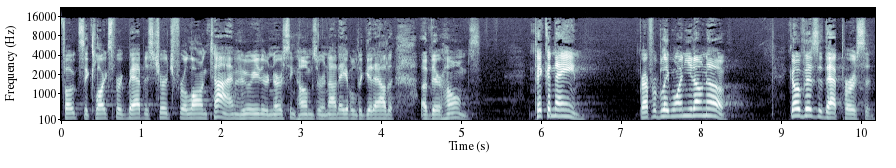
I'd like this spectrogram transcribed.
folks at Clarksburg Baptist Church for a long time who are either nursing homes or not able to get out of, of their homes. Pick a name, preferably one you don't know. Go visit that person.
